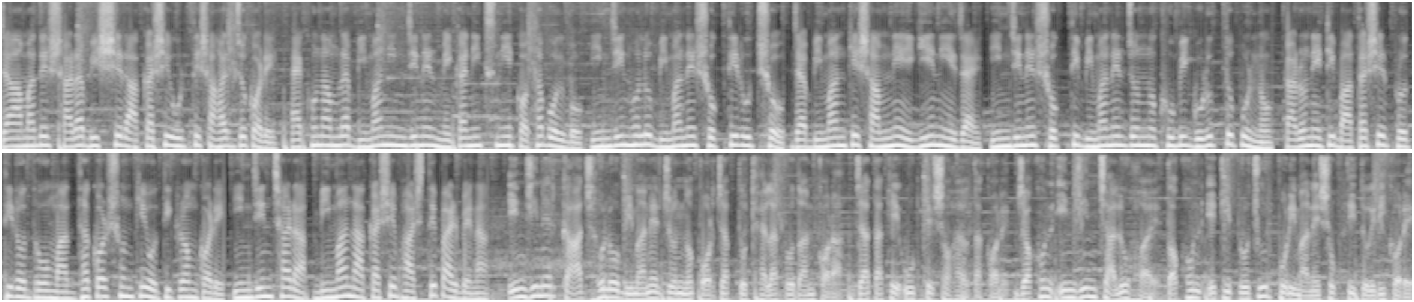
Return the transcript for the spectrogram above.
যা আমাদের সারা বিশ্বের আকাশে উড়তে সাহায্য করে। এখন আমরা বিমান ইঞ্জিনের মেকানিক্স নিয়ে কথা বলব। ইঞ্জিন হলো বিমানের শক্তির উৎস, যা বিমানকে সামনে এগিয়ে নিয়ে যায়। ইঞ্জিনের শক্তি বিমানের জন্য খুবই গুরুত্বপূর্ণ, কারণ এটি বাতাসের প্রতিরোধ ও মাধ্যাকর্ষণকে অতিক্রম করে। ইঞ্জিন ছাড়া বিমান আকাশে ভাসতে পারবে না। ইঞ্জিনের কাজ হলো বিমানের জন্য পর্যাপ্ত ঠেলা প্রদান করা, যা তাকে উঠতে সহায়তা করে। যখন ইঞ্জিন চালু হয়, তখন এটি প্রচুর পরিমাণে শক্তি তৈরি করে,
